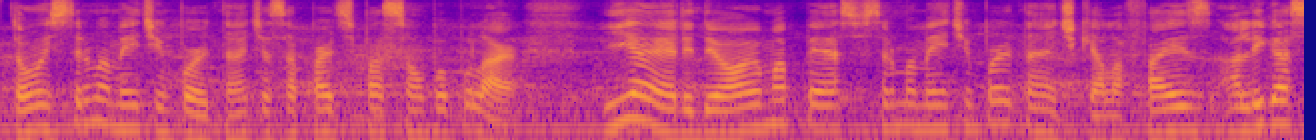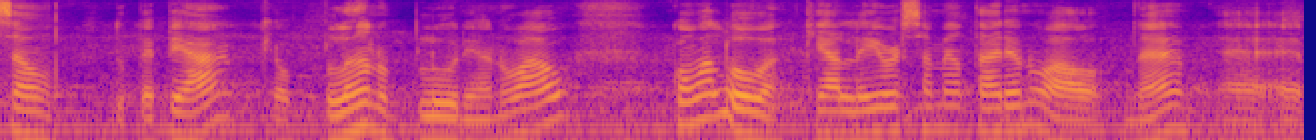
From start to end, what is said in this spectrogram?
Então é extremamente importante essa participação popular. E a LDO é uma peça extremamente importante, que ela faz a ligação do PPA, que é o Plano Plurianual, com a LOA, que é a Lei Orçamentária Anual, né? É, é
